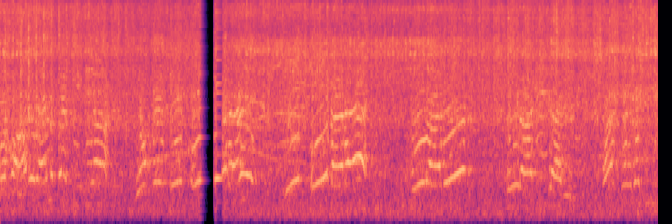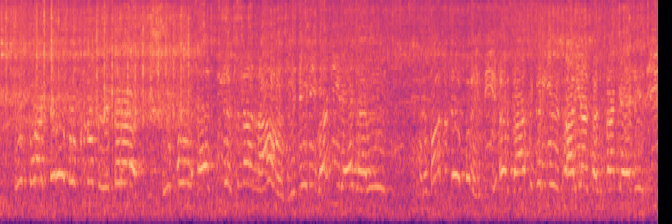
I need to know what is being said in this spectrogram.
ਮਹਾਨ ਰਹਿਮਤਾਂ ਕੀਤੀਆਂ ਕਿਉਂਕਿ ਜੋ ਥੋੜਾ ਹੈ ਜੋ ਥੋੜਾ ਹੈ ਥੋੜਾ ਹੈ ਥੋੜਾ ਹੀ ਜਾਵੇ। ਸਾਧ ਸੰਗਤ ਜੀ ਇੱਕ ਵਾਰ ਕਰੋ ਦੁੱਖ ਨੂੰ ਪਵਿੱਤਰ ਦੇਖੋ ਐਸੀ ਰਚਨਾ ਨਾ ਹੋਵੇ ਜਿਹੜੀ ਵਾਂਝੀ ਰਹਿ ਜਾਵੇ। ਸਰਬੱਤ ਦੇ ਭਲੇ ਦੀ ਅਰਦਾਸ ਕਰੀਏ ਸਾਰੀਆਂ ਸੰਗਤਾਂ ਕਹਿ ਦੇ ਜੀ।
